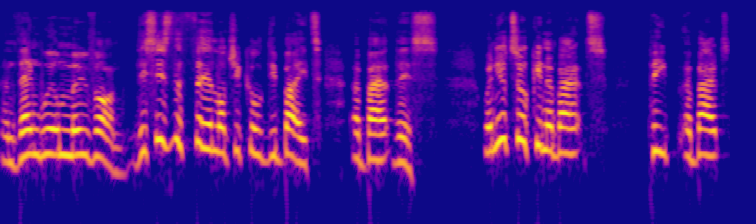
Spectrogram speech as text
and then we'll move on. This is the theological debate about this. When you're talking about, peop- about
